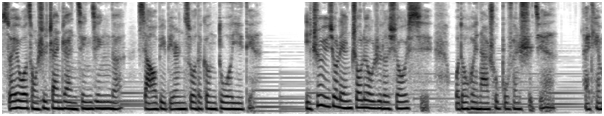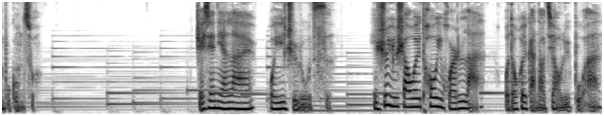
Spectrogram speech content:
所以我总是战战兢兢的，想要比别人做的更多一点，以至于就连周六日的休息，我都会拿出部分时间来填补工作。这些年来，我一直如此，以至于稍微偷一会儿懒，我都会感到焦虑不安。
